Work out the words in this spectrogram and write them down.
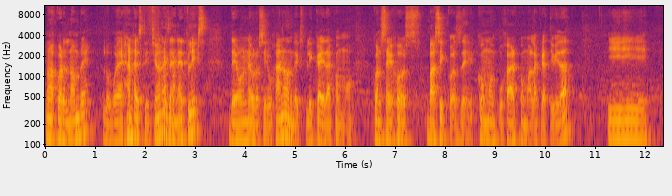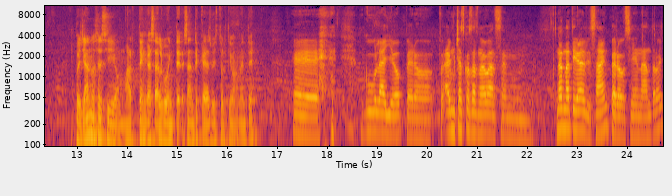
no me acuerdo el nombre, lo voy a dejar en la descripción, es de Netflix de un neurocirujano donde explica y da como consejos básicos de cómo empujar como a la creatividad. Y pues ya no sé si Omar tengas algo interesante que hayas visto últimamente. Eh, Google yo, pero hay muchas cosas nuevas en... No es Material Design, pero sí en Android.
